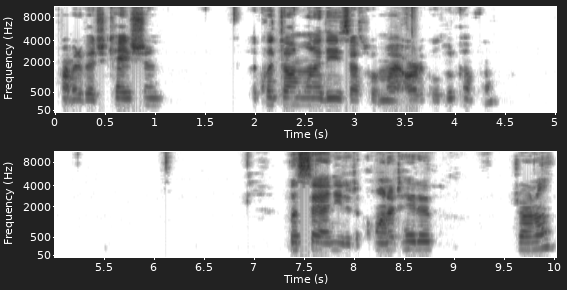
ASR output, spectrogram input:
Department of Education. I clicked on one of these, that's where my articles would come from. Let's say I needed a quantitative journal.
